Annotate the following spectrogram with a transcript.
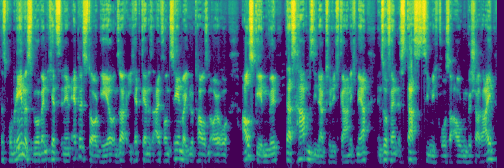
Das Problem ist nur, wenn ich jetzt in den Apple Store gehe und sage, ich hätte gerne das iPhone 10, weil ich nur 1000 Euro ausgeben will, das haben sie natürlich gar nicht mehr. Insofern ist das ziemlich große Augenwischerei.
